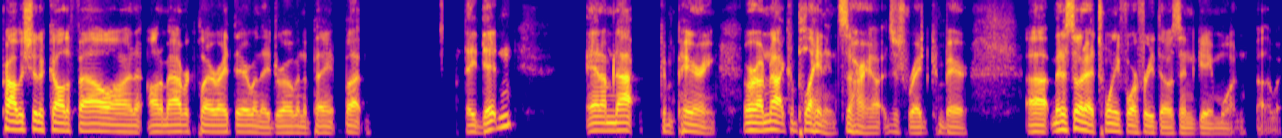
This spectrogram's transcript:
probably should have called a foul on on a Maverick player right there when they drove in the paint, but they didn't. And I'm not comparing, or I'm not complaining. Sorry, I just read compare. Uh, Minnesota had 24 free throws in game one, by the way.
